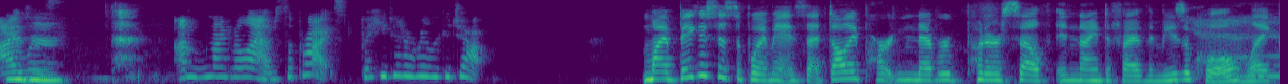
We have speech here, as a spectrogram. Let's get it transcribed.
I was. Mhm. I'm not gonna lie. I'm surprised, but he did a really good job. My biggest disappointment is that Dolly Parton never put herself in 9 to 5 the musical. Like,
